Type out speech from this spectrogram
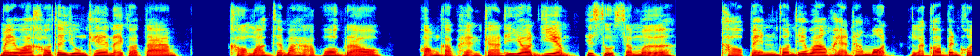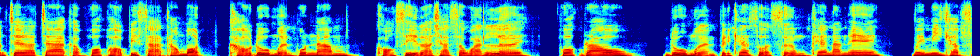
ไม่ว่าเขาจะยุ่งแค่ไหนก็ตาม เขามักจะมาหาพวกเรา พร้อมกับแผนการที่ยอดเยี่ยมที่สุดเสมอ เขาเป็นคนที่วางแผนทั้งหมด แล้วก็เป็นคนเจรจากับพวกเผ่าปีศาจทั้งหมด เขาดูเหมือนผู้นำของสี่ราชาสวรรค์เลย พวกเราดูเหมือนเป็นแค่ส่วนเสริมแค่นั้นเอง ไม่มีแคปโซ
